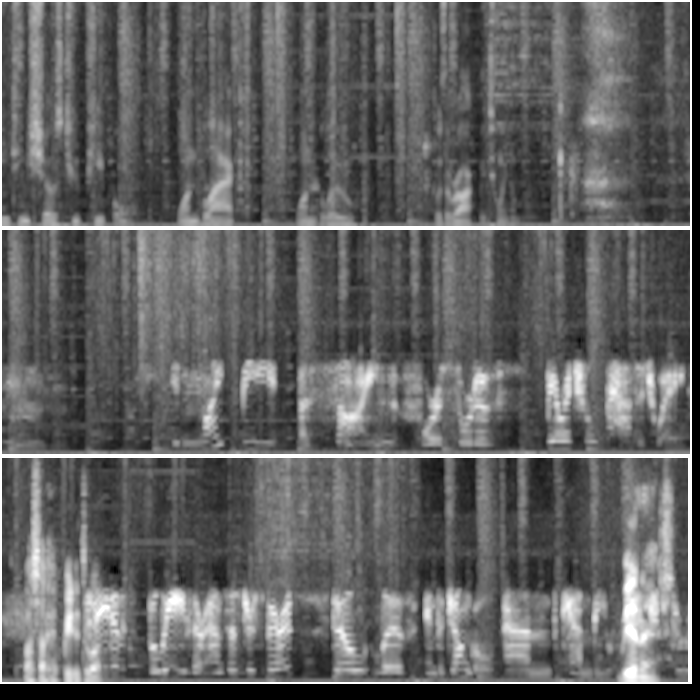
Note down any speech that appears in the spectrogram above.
painting shows two people, one black, one blue, with a rock between them. Hmm. It might be a sign for a sort of spiritual passageway. Pasaje The espiritual. natives believe their ancestor spirits still live in the jungle and can be Vienes. reached through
